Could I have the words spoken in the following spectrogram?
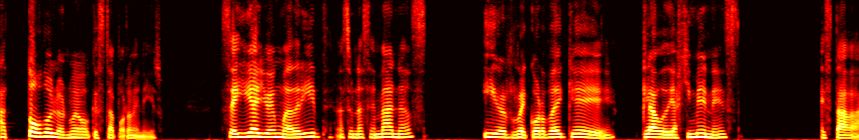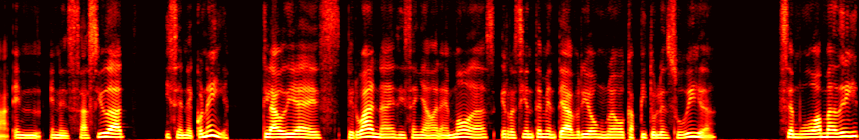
a todo lo nuevo que está por venir. Seguía yo en Madrid hace unas semanas y recordé que Claudia Jiménez estaba en, esa ciudad y cené con ella. Claudia es peruana, es diseñadora de modas y recientemente abrió un nuevo capítulo en su vida. Se mudó a Madrid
